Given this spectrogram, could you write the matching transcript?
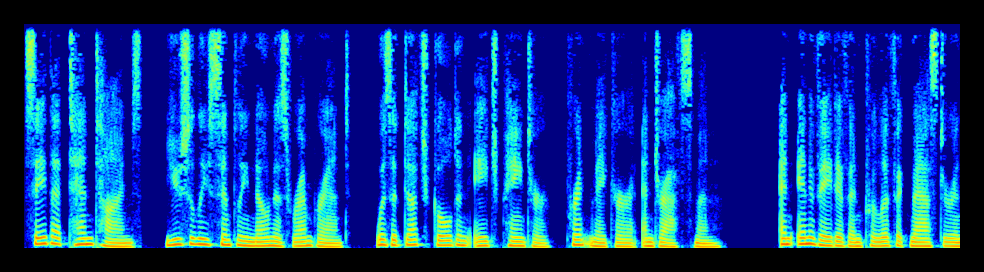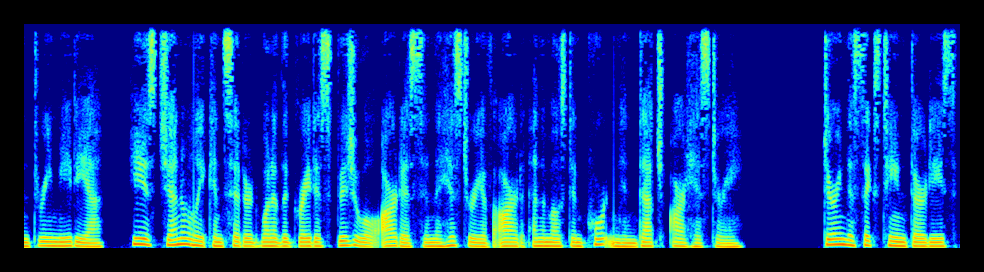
say that ten times, usually simply known as Rembrandt, was a Dutch Golden Age painter, printmaker, and draftsman. An innovative and prolific master in three media, he is generally considered one of the greatest visual artists in the history of art and the most important in Dutch art history. During the 1630s,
